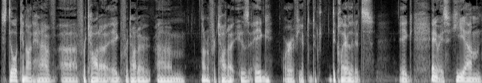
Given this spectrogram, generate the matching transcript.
still cannot have uh, frittata, egg frittata. Um, I don't know if frittata is egg or if you have to de- declare that it's egg. Anyways, he um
